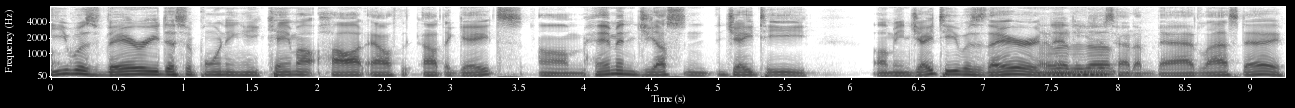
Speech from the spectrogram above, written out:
He was very disappointing. He came out hot out out the gates. Um, him and Justin JT. I mean, JT was there, and then he just had a bad last day.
